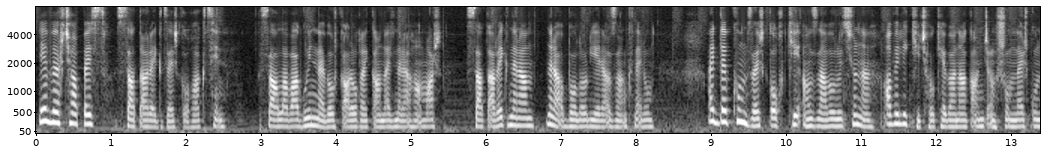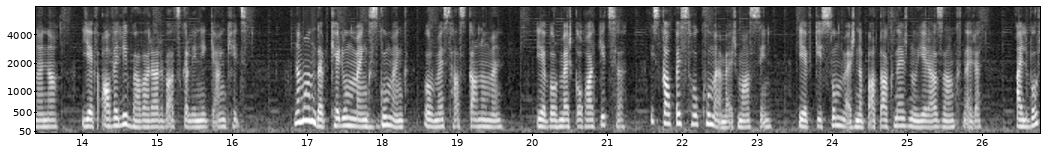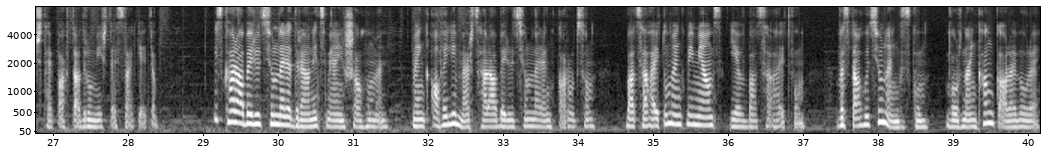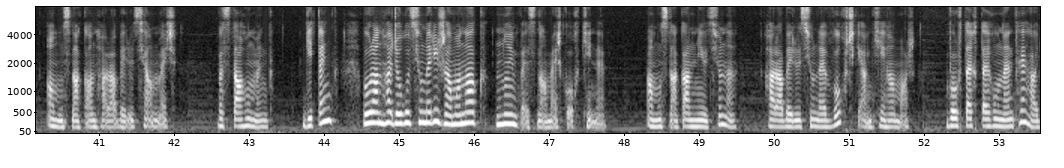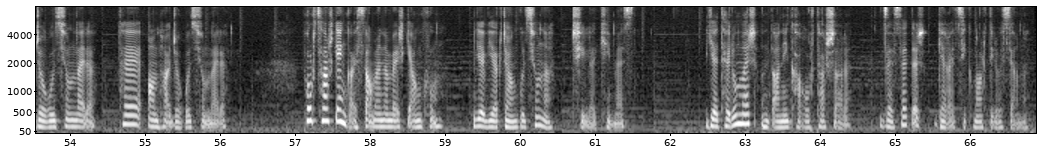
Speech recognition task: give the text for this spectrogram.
Եվ վերջապես սատարեք ձեր կողակցին։ Սա լավագույնն է, որ կարող եք անել նրա համար։ Սատարեք նրան նրա բոլոր երազանքներում։ Այդ դեպքում ձեր կողքի անznավորությունը ավելի քիչ հոգեբանական ճնշումներ կունենա եւ ավելի բավարարված կլինի կյանքից։ Նման դեպքերում մենք զգում ենք, որ մեզ հասկանում են եւ որ մեր կողակիցը իսկապես հոգում է մեր մասին եւ կիսում մեր նպատակներն ու երազանքները, այլ ոչ թե պարտադրում իր տեսակետը։ Իսկ հարաբերությունները դրանից միայն շահում են։ Մենք ավելի մերց հարաբերություններ ենք կառուցում, բացահայտում ենք միմյանց եւ բացահայտվում։ Վստահություն ենք զգում, որն այնքան կարևոր է ամուսնական հարաբերության մեջ։ Վստահում ենք, գիտենք, որ անհաջողությունների ժամանակ նույնպես նա մեր կողքին է։ Ամուսնական միությունը հարաբերություն է ողջ կյանքի համար, որտեղ տեղ ունեն թե հաջողությունները, թե անհաջողությունները։ Փորձարկենք այս ամենը մեր կյանքում եւ երջանկությունը չի լքի մեզ։ Եթերում է ընտանիք հաղորդաշարը։ Ձեզ հետ է Գեղեցիկ Մարտիրոսյանը։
